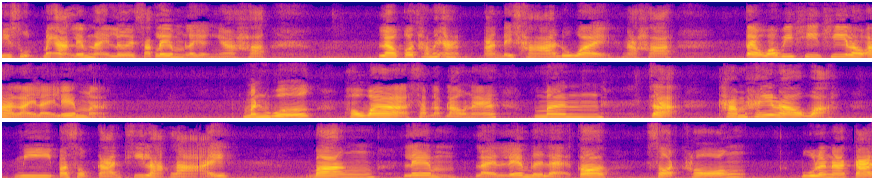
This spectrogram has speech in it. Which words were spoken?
ที่สุด ไม่อ่านเล่มไหนเลยสักเล่มอะไรอย่างเงี้ยค่ะ แล้วก็ทำให้อ่านอ่านได้ช้าด้วยนะคะ แต่ว่าวิธีที่เราอ่านหลาย ๆ เล่มอะมัน work เพราะว่าสำหรับเรานะ มันจะทำให้เราอะมีประสบการณ์ที่หลากหลาย บางเล่มหลายเล่มเลยแหละ ก็สอดคล้อง บูรณาการ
